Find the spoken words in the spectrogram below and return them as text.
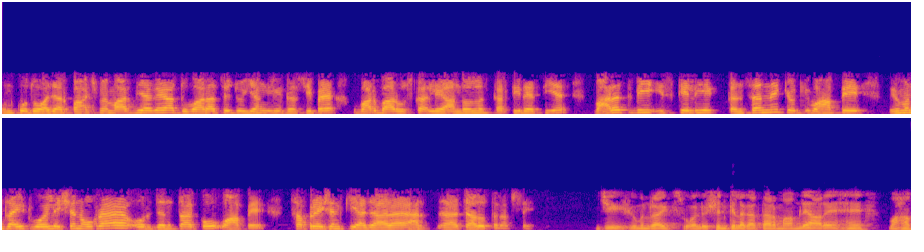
उनको 2005 में मार दिया गया। दोबारा से जो यंग लीडरशिप है बार बार उसका लिए आंदोलन करती रहती है। भारत भी इसके लिए कंसर्न है क्योंकि वहाँ पे ह्यूमन राइट वॉयलेशन हो रहा है और जनता को वहाँ पे सपरेशन किया जा रहा है हर चारों तरफ़ से। जी ह्यूमन राइट्स वॉल्यूशन के लगातार मामले आ रहे हैं। वहाँ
